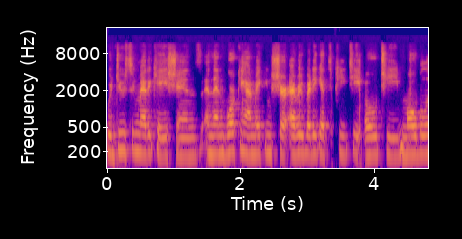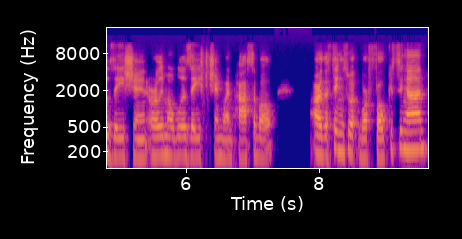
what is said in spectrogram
reducing medications and then working on making sure everybody gets PTOT mobilization early mobilization when possible are the things that we're focusing on.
